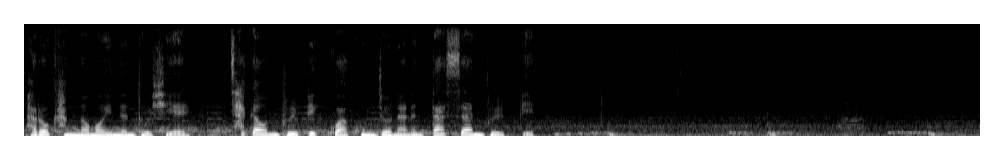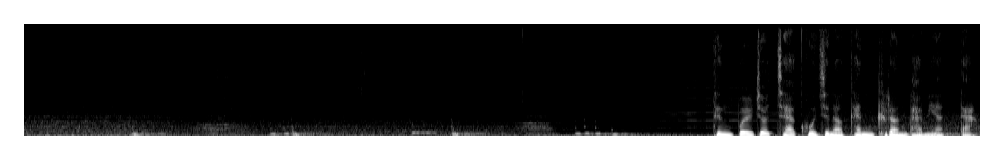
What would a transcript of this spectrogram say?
바로 강 너머 있는 도시에 차가운 불빛과 공존하는 따스한 불빛. 등불조차 고즈넉한 그런 밤이었다.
